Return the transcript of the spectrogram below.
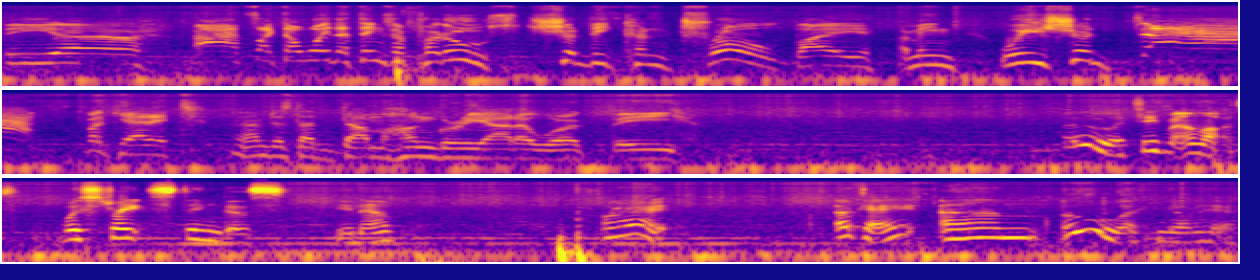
the, uh... Ah, it's like the way that things are produced should be controlled by... I mean, we should... Ah! Forget it. I'm just a dumb, hungry, out-of-work bee. Ooh, achievement unlocked. We're straight stingers, you know? Alright. Okay, um, ooh, I can go over here.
